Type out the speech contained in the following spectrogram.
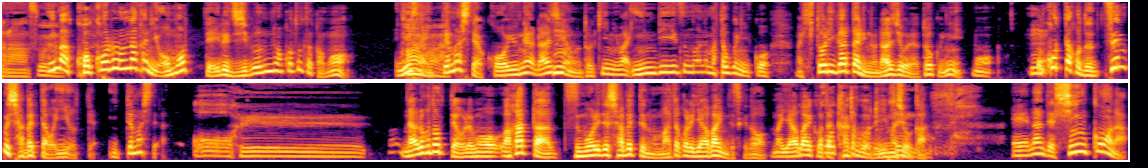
今、な、そういうの今心の中に思っている自分のこととかも、兄さん言ってましたよ。こういうね、ラジオの時には、インディーズのね、まあ、特にこう、まあ、一人語りのラジオでは特に、もう、うん怒ったこと全部喋った方がいいよって言ってましたよ。ああ、へえ。なるほどって俺も分かったつもりで喋ってるのもまたこれやばいんですけど、まあ、やばいことは覚悟で言いましょうか。えーなんで新コーナー。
